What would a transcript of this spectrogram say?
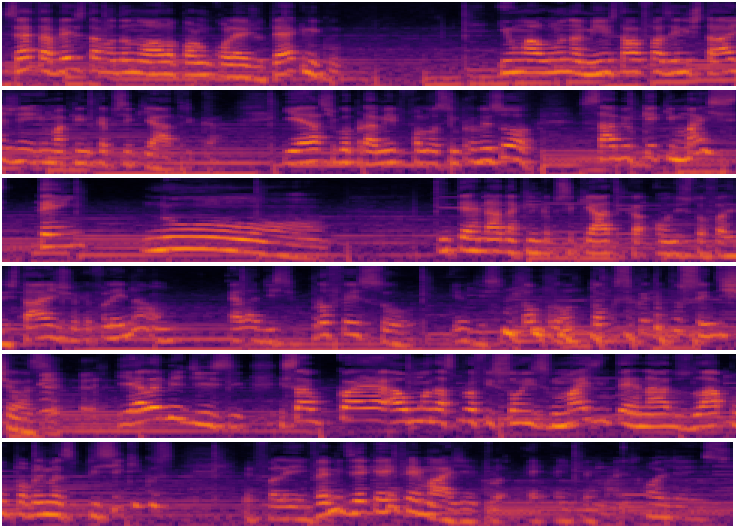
Certa vez eu estava dando aula para um colégio técnico e uma aluna minha estava fazendo estágio em uma clínica psiquiátrica. E ela chegou para mim e falou assim: professor, sabe o que, que mais tem no internado na clínica psiquiátrica onde estou fazendo estágio? Eu falei: não. Ela disse, professor. Eu disse, então pronto, tô com 50% de chance. E ela me disse, e sabe qual é uma das profissões mais internados lá por problemas psíquicos? Eu falei, vai me dizer que é enfermagem. Ele falou, é a enfermagem. Olha isso.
